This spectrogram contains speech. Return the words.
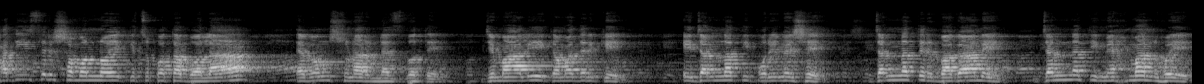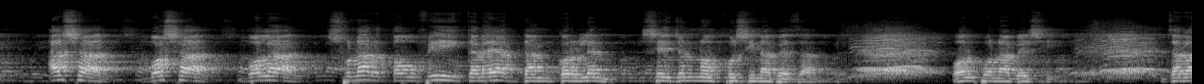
হাদিসের সমন্বয়ে কিছু কথা বলা এবং শোনার নেজবতে যে মালিক আমাদেরকে এই জান্নাতি পরিবেশে, জান্নাতের বাগানে, জান্নাতি মেহমান হয়ে আসার, বসার, বলার, শোনার তৌফিক কানায়াত দান করলেন, সেই জন্য খুশি না বেজার? অল্প না বেশি? যারা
